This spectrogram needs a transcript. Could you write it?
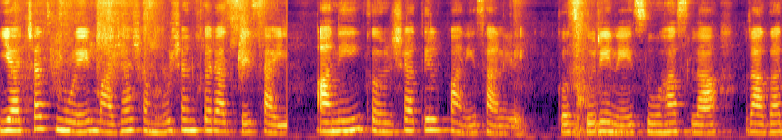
याच्याचमुळे माझ्या शंभूशंकराचे साई आणि कळशातील पाणी सांडले. कस्तुरीने सुहासला रागात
